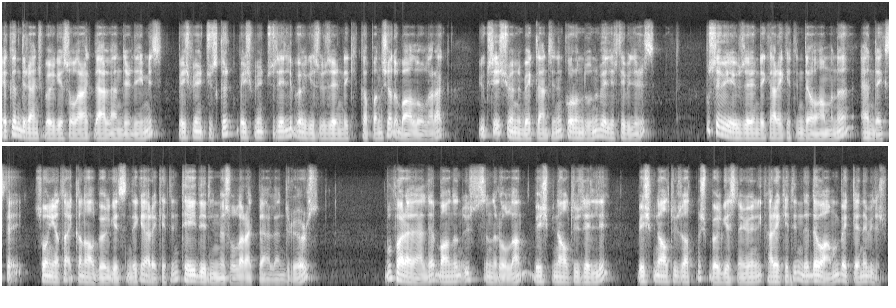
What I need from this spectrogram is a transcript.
Yakın direnç bölgesi olarak değerlendirdiğimiz 5340-5350 bölgesi üzerindeki kapanışa da bağlı olarak yükseliş yönlü beklentinin korunduğunu belirtebiliriz. Bu seviye üzerindeki hareketin devamını endekste son yatay kanal bölgesindeki hareketin teyit edilmesi olarak değerlendiriyoruz. Bu paralelde bandın üst sınırı olan 5650-5660 bölgesine yönelik hareketin de devamı beklenebilir.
